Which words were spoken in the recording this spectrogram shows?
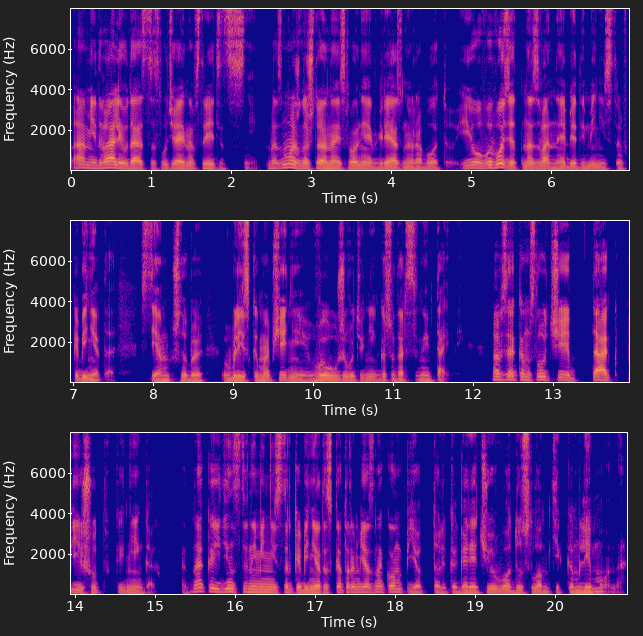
Вам едва ли удастся случайно встретиться с ней. Возможно, что она исполняет грязную работу. Ее вывозят на званые обеды министров кабинета с тем, чтобы в близком общении выуживать у них государственные тайны. Во всяком случае, так пишут в книгах. Однако единственный министр кабинета, с которым я знаком, пьет только горячую воду с ломтиком лимона.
